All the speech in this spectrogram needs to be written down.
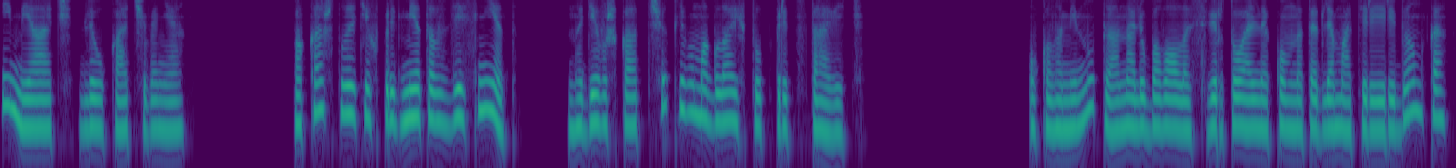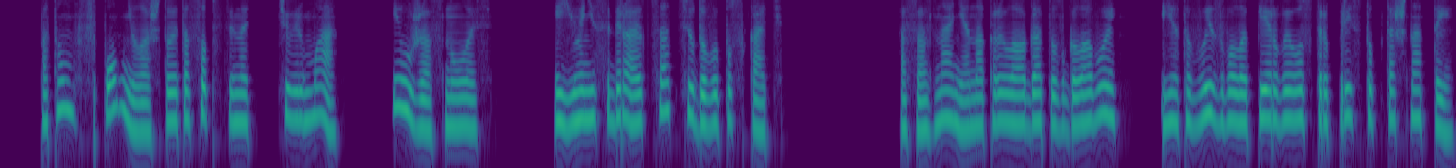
и мяч для укачивания. Пока что этих предметов здесь нет, но девушка отчетливо могла их тут представить. Около минуты она любовалась виртуальной комнатой для матери и ребенка, потом вспомнила, что это, собственно, тюрьма, и ужаснулась. Ее не собираются отсюда выпускать. Осознание накрыло Агату с головой, и это вызвало первый острый приступ тошноты.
